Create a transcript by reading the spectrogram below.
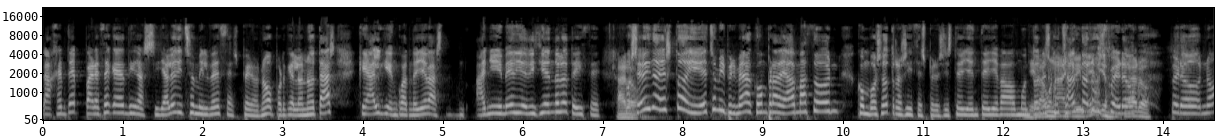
la gente parece que digas, sí, ya lo he dicho mil veces, pero no, porque lo notas que alguien cuando llevas año y medio diciéndolo te dice, Claro. pues he oído esto y he hecho mi primera compra de Amazon con vosotros. Y dices, pero si este oyente llevaba un montón Lleva un escuchándonos, medio, pero, claro. pero no,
